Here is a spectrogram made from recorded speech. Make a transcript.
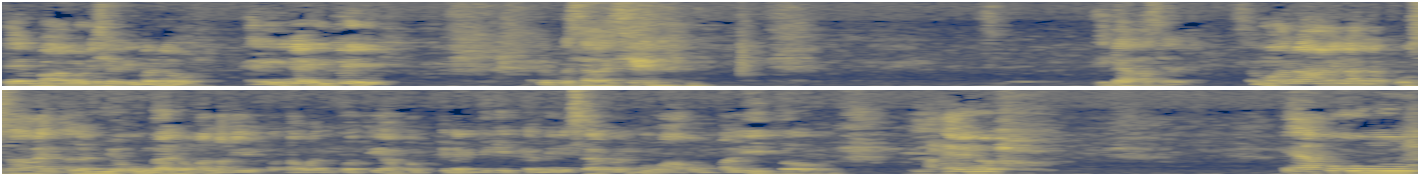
Eh, baka mo na sir, iba no. Kaya nga, iba eh. Harap ko sa akin, sir. Higa ka, sir. Sa mga nakakilala po sa akin, alam niyo kung gaano kalaki yung katawan ko. Tingnan, pag pinagdikit kami ni sir, nagmukha akong palito. Laki, no? Kaya po kung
